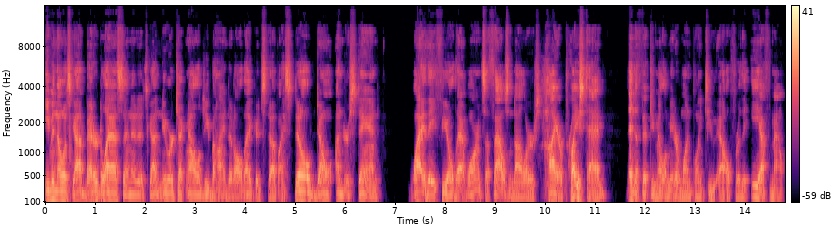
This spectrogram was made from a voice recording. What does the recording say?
even though it's got better glass in it, it's got newer technology behind it, all that good stuff, I still don't understand why they feel that warrants a thousand dollars higher price tag than the 50 millimeter 1.2L for the EF mount.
